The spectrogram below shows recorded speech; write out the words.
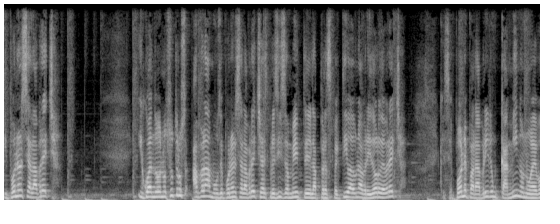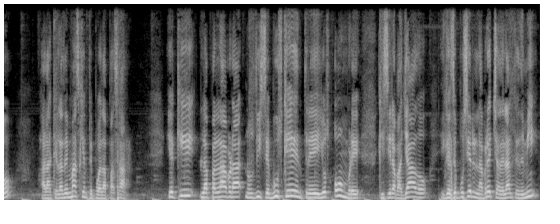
y ponerse a la brecha. Y cuando nosotros hablamos de ponerse a la brecha es precisamente la perspectiva de un abridor de brecha, que se pone para abrir un camino nuevo a la que la demás gente pueda pasar. Y aquí la palabra nos dice, busque entre ellos hombre que hiciera vallado y que se pusiera en la brecha delante de mí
